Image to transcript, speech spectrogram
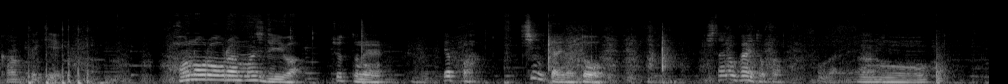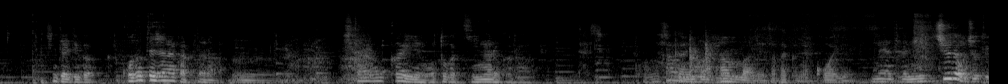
完璧。このローラーマジでいいわ。ちょっとねやっぱ賃貸だと下の階とかそうだね。あのー賃貸っていうか戸建てじゃなかったらうん。下の階への音が気になるからこの時間にハンマーで叩くのは怖いよね。てか日中でもちょっと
